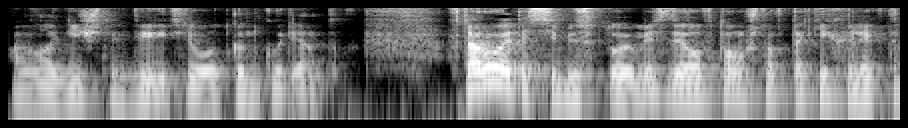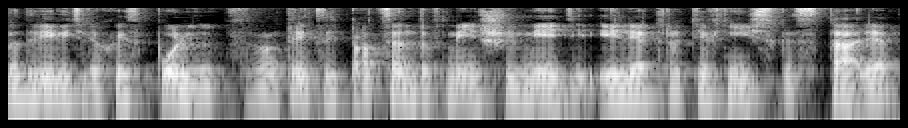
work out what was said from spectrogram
аналогичных двигателей от конкурентов. Второе это себестоимость. Дело в том, что в таких электродвигателях используется на 30% меньше меди и электротехнической стали.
